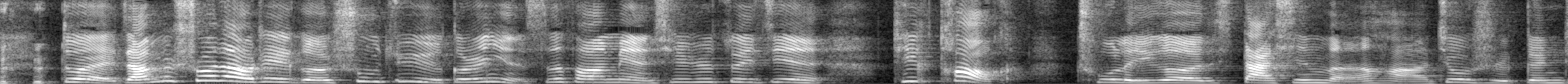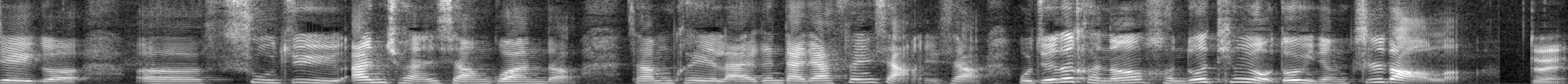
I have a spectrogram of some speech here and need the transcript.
对，咱们说到这个数据、个人隐私方面，其实最近 TikTok。出了一个大新闻哈，就是跟这个呃数据安全相关的，咱们可以来跟大家分享一下。我觉得可能很多听友都已经知道了。对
